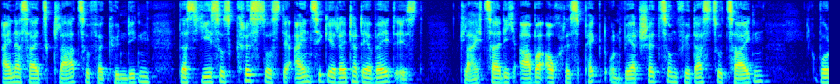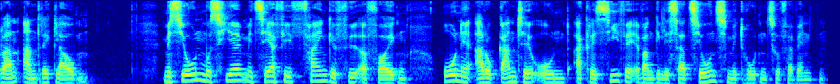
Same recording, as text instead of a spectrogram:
einerseits klar zu verkündigen, dass Jesus Christus der einzige Retter der Welt ist, gleichzeitig aber auch Respekt und Wertschätzung für das zu zeigen, woran andere glauben. Mission muss hier mit sehr viel Feingefühl erfolgen ohne arrogante und aggressive Evangelisationsmethoden zu verwenden.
